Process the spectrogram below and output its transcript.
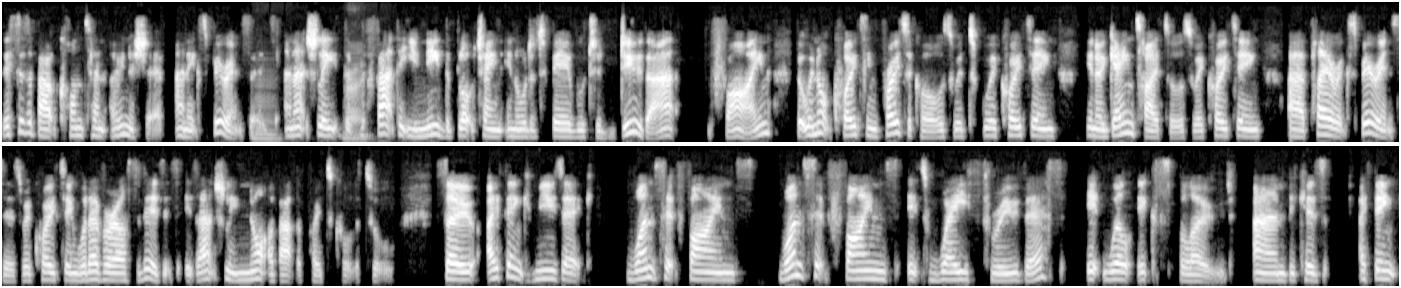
this is about content ownership and experiences mm. and actually the, right. the fact that you need the blockchain in order to be able to do that fine but we're not quoting protocols we're, we're quoting you know game titles we're quoting uh, player experiences we're quoting whatever else it is it's, it's actually not about the protocol at all so i think music once it finds once it finds its way through this, it will explode. Um, because I think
